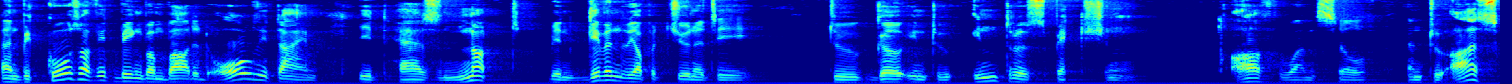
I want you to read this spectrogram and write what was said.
And because of it being bombarded all the time, it has not been given the opportunity to go into introspection of oneself and to ask,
